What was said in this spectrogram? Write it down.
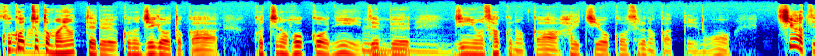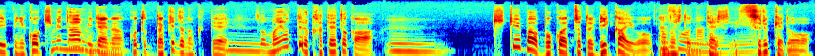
こちょっと迷ってるこの事業とかこっちの方向に全部人員を割くのか配置をこうするのかっていうのを4月1日にこう決めたみたいなことだけじゃなくてその迷ってる過程とか聞けば僕はちょっと理解をこの人に対してするけど。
